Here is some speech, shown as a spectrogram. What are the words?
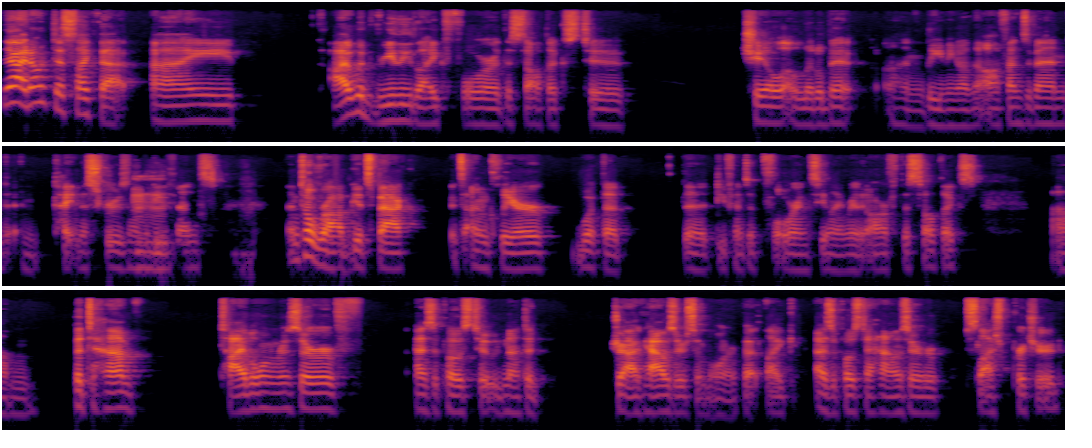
yeah, I don't dislike that. I I would really like for the Celtics to chill a little bit on leaning on the offensive end and tighten the screws on Mhm. the defense until Rob gets back. It's unclear what the the defensive floor and ceiling really are for the Celtics. Um, but to have Thybulle in reserve as opposed to not to drag Hauser some more, but like as opposed to Hauser slash Pritchard.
